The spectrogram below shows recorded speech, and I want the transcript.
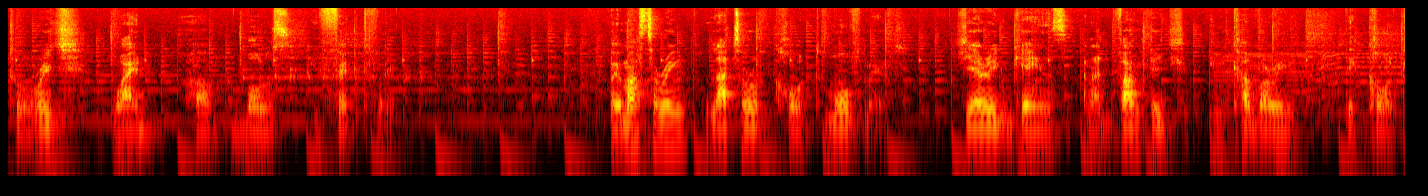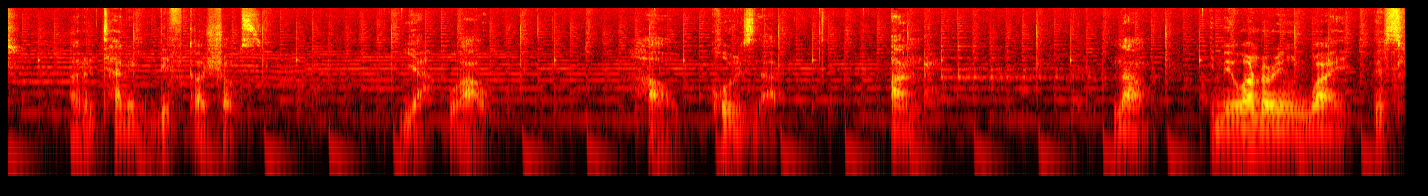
to reach wide uh, balls effectively. By mastering lateral court movement, Djere gains an advantage in covering the court and returning difficult shots. Yeah, wow. How cool is that? And now, you may be wondering why this,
